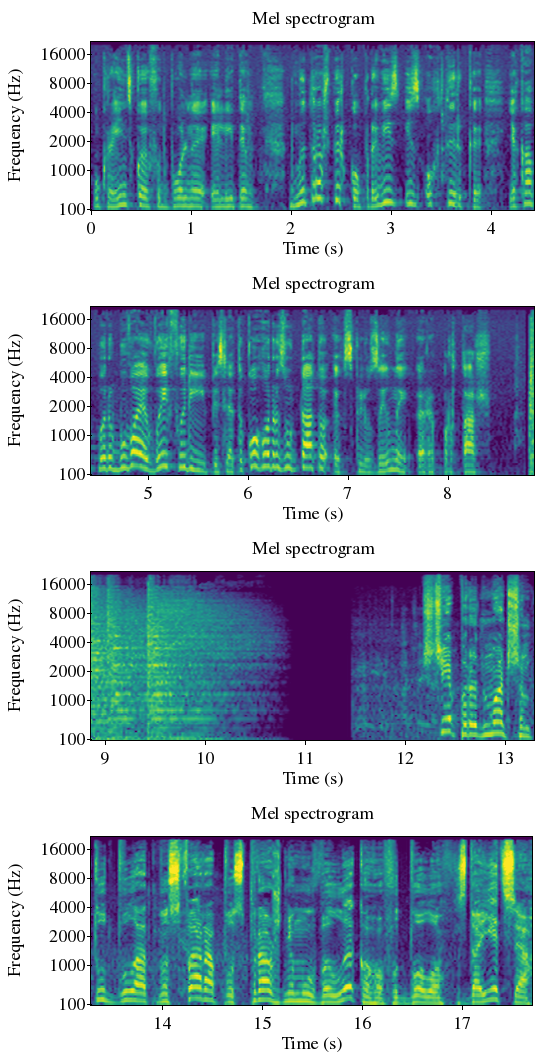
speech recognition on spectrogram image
української футбольної еліти. Дмитро Шпірко привіз із Охтирки, яка перебуває в ейфорії після такого результату. Ексклюзивний репортаж. Ще перед матчем тут була атмосфера по-справжньому великого футболу. Здається,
